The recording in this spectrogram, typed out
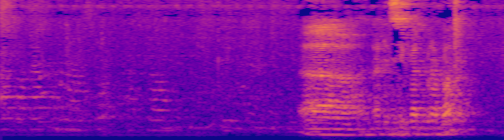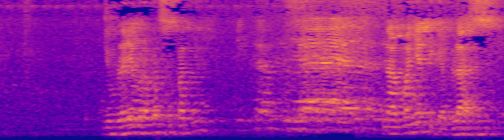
apakah termasuk atau Eh, ada sifat berapa? Jumlahnya berapa sifatnya? Namanya 13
